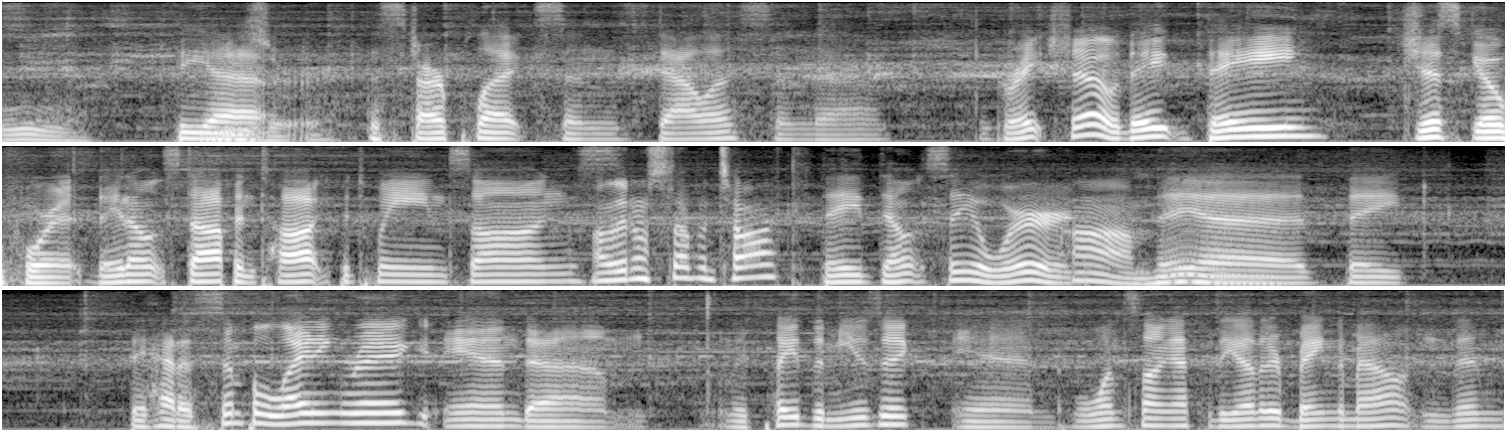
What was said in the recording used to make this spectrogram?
Ooh. the uh, Weezer. the Starplex in Dallas, and uh, great show. They they just go for it. They don't stop and talk between songs. Oh, they don't stop and talk? They don't say a word. Oh, They uh they they had a simple lighting rig and um, they played the music and one song after the other banged them out and then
